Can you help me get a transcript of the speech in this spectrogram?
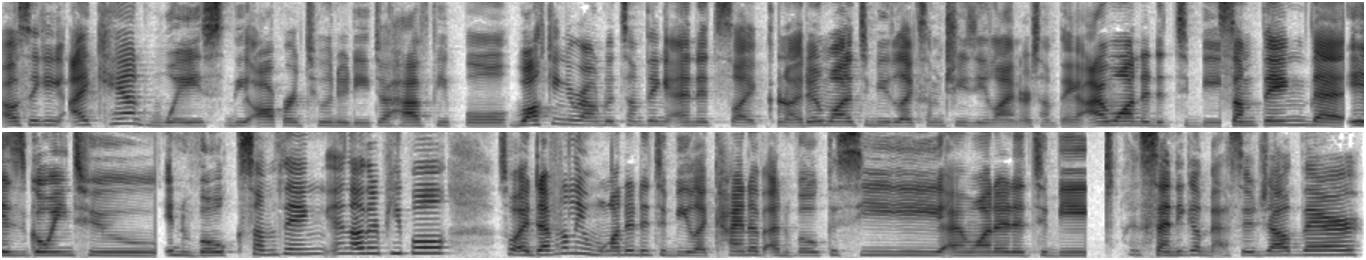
I was thinking I can't waste the opportunity to have people walking around with something and it's like I, I didn't want it to be like some cheesy line or something. I wanted it to be something that is going to invoke something in other people. So I definitely wanted it to be like kind of advocacy. I wanted it to be sending a message out there.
